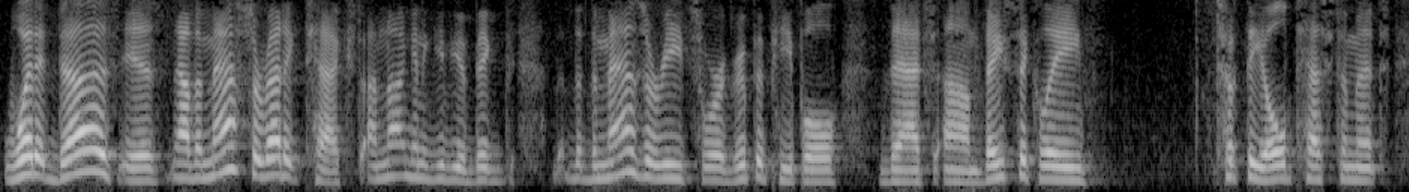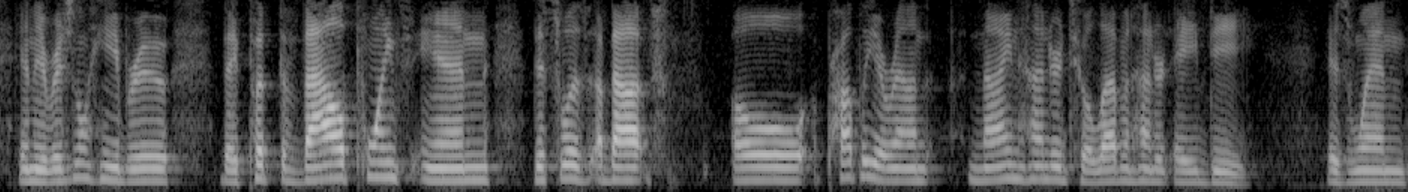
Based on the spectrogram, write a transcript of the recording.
What it does is now the Masoretic text. I'm not going to give you a big. The, the Masoretes were a group of people that um, basically took the Old Testament in the original Hebrew. They put the vowel points in. This was about oh probably around 900 to 1100 A.D. is when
